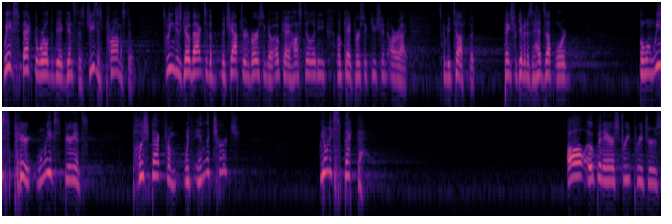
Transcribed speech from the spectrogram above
We expect the world to be against us. Jesus promised it. So we can just go back to the, the chapter and verse and go, okay, hostility, okay, persecution, all right. It's going to be tough, but thanks for giving us a heads up, Lord. But when we, when we experience pushback from within the church, we don't expect that. All open air street preachers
